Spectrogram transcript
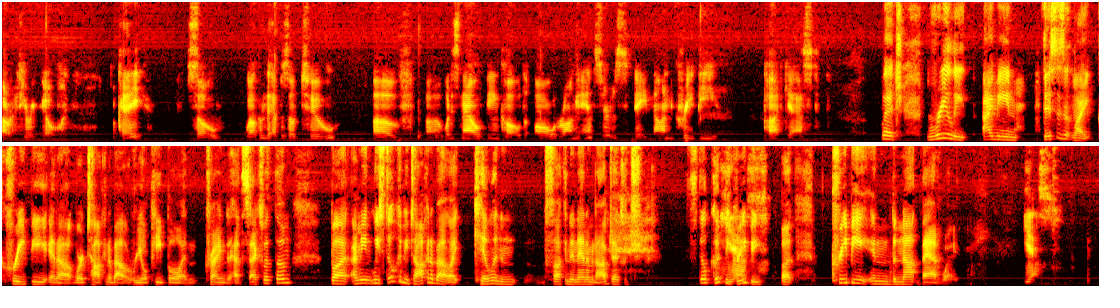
All right, here we go. Okay, so welcome to episode two of uh, what is now being called All Wrong Answers, a non creepy podcast. Which really, I mean, this isn't like creepy and uh, we're talking about real people and trying to have sex with them. But I mean, we still could be talking about like killing and fucking inanimate objects, which still could be Yes. creepy, but creepy in the not bad way. Yes,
